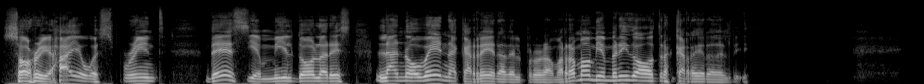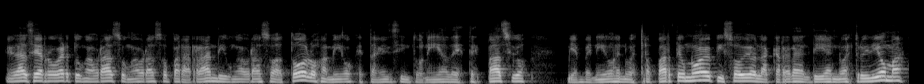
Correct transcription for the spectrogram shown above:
sorry, Iowa Sprint de 100 mil dólares, la novena carrera del programa. Ramón, bienvenido a otra carrera del día. Gracias Roberto, un abrazo, un abrazo para Randy, un abrazo a todos los amigos que están en sintonía de este espacio. Bienvenidos en nuestra parte, un nuevo episodio de la carrera del día en nuestro idioma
